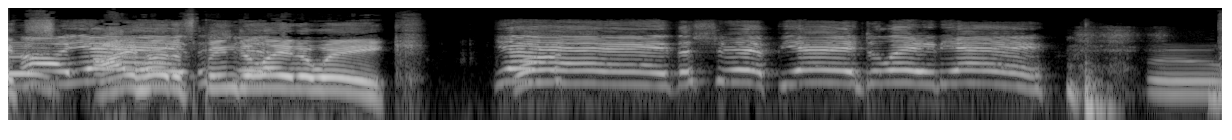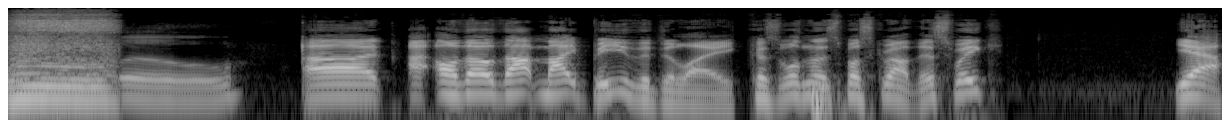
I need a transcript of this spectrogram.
It's, Oh, yay, I heard it's been ship. delayed a week. Yay! The ship! Yay! Delayed! Yay! Ooh. Ooh. Uh, although that might be the delay because wasn't it supposed to come out this week? Yeah,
